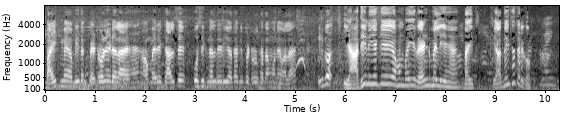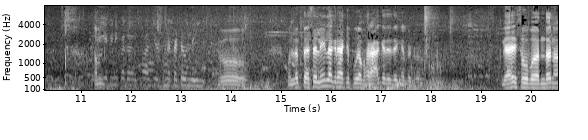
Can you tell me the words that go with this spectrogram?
बाइक में अभी तक पेट्रोल नहीं डलाए हैं। और मेरे ख्याल से वो सिग्नल दे दिया था कि पेट्रोल खत्म होने वाला है। इसको याद ही नहीं है कि हम भाई रेंट में लिए हैं बाइक याद नहीं था तेरे को? नहीं। हम ये भी नहीं पता था कि उसमें पेट्रोल नहीं है। ओ उन लोग तो ऐसे नहीं लग रहा है कि पूरा भरा के दे देंगे पेट्रोल गए सो बंदा ना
